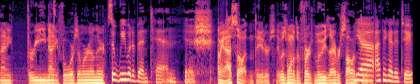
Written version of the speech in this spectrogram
93, 94, somewhere around there. So we would have been ten ish. I mean, I saw it in theaters. It was one of the first movies I ever saw in theaters. Yeah, theaters. I think I did too.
